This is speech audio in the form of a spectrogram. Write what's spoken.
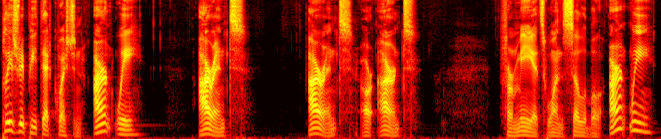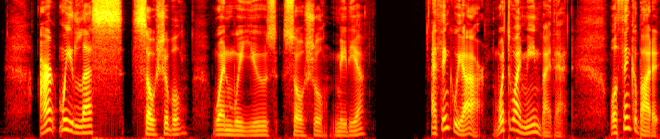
Please repeat that question. Aren't we? Aren't. Aren't, or aren't. For me, it's one syllable. Aren't we? Aren't we less sociable when we use social media? I think we are. What do I mean by that? Well, think about it.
